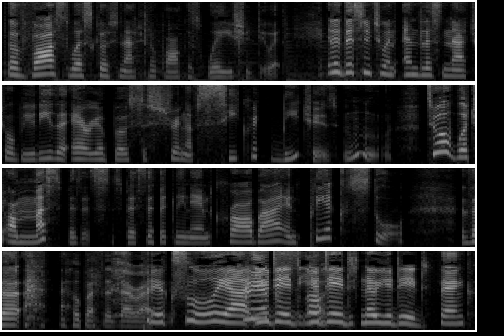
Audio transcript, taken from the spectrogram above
the vast West Coast National Park is where you should do it. In addition to an endless natural beauty, the area boasts a string of secret beaches, ooh, two of which are must visits, specifically named Kraalbaai and Preekstoel. The I hope I said that right. Prixul, yeah, you did, you did. No, you did. Thank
